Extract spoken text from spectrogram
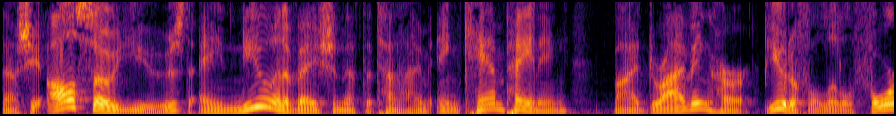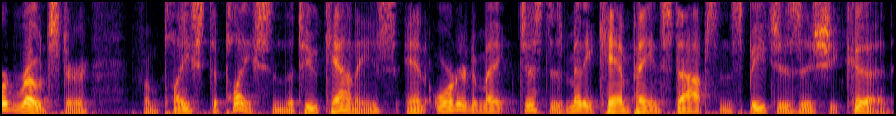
Now, she also used a new innovation at the time in campaigning by driving her beautiful little Ford Roadster from place to place in the two counties in order to make just as many campaign stops and speeches as she could.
